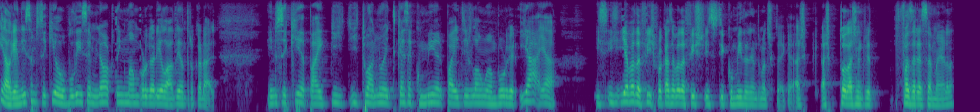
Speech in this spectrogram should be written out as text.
e alguém disse, não sei o que, o Belize é melhor porque tem uma hamburgueria lá dentro, caralho. E não sei o que, pá, e, e, tu à noite queres é comer, pá, e tens lá um hambúrguer. E ah, yeah. E, e, e é bada fixe, por acaso é bada fixe existir comida dentro de uma discoteca. Acho, acho que toda a gente devia fazer essa merda.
